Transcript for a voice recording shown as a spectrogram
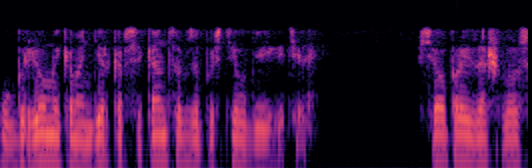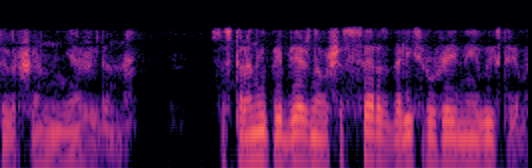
угрюмый командир корсиканцев запустил двигатель. Все произошло совершенно неожиданно. Со стороны прибрежного шоссе раздались ружейные выстрелы.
